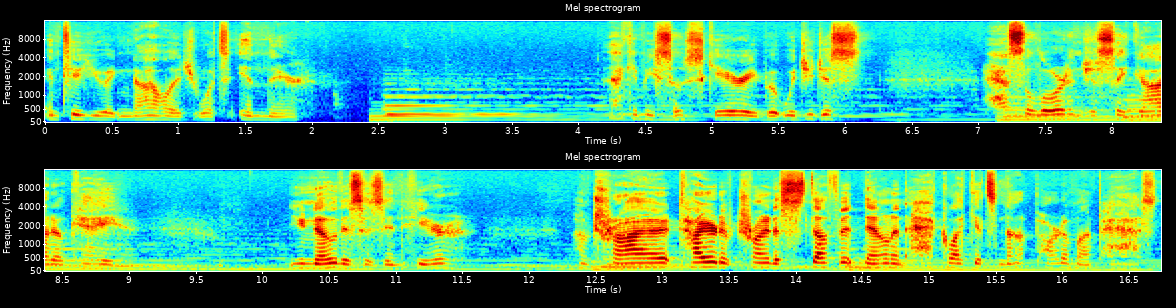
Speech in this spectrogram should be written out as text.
until you acknowledge what's in there. That can be so scary, but would you just ask the Lord and just say, God, okay, you know this is in here. I'm try, tired of trying to stuff it down and act like it's not part of my past.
